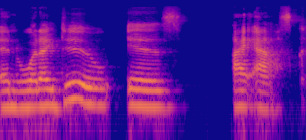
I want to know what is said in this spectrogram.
and what i do is i ask.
